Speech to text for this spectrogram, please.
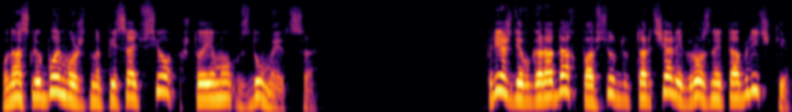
У нас любой может написать все, что ему вздумается. Прежде в городах повсюду торчали грозные таблички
